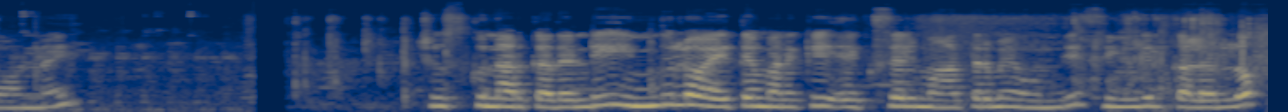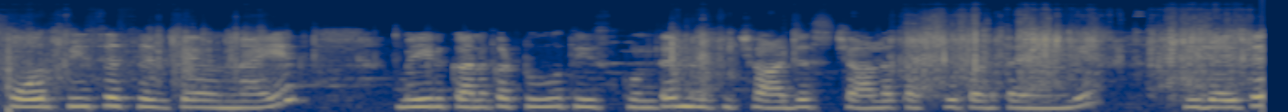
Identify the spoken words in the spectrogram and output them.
బాగున్నాయి. చూసుకున్నారు కదండి. ఇందులో అయితే మనకి ఎక్సెల్ మాత్రమే ఉంది. సింగిల్ కలర్లో ఫోర్ పీసెస్ అయితే ఉన్నాయి. మీరు కనుక టూ తీసుకుంటే మీకు ఛార్జెస్ చాలా తక్కువ పడతాయండి. ఇదైతే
